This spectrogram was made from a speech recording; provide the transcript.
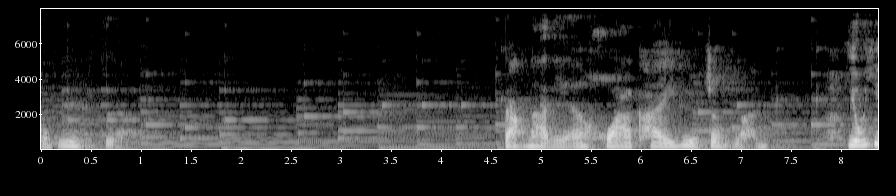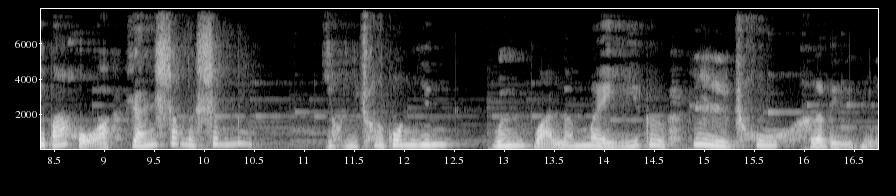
的日子。当那年花开月正圆，有一把火燃烧了生命。有一串光阴，温婉了每一个日出和黎明。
